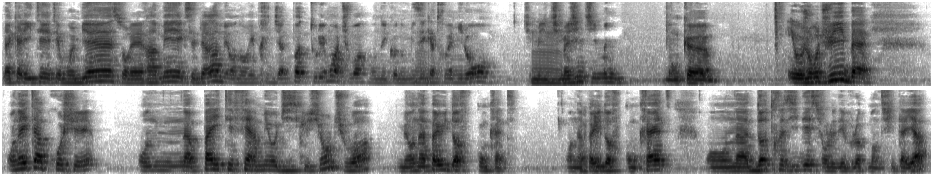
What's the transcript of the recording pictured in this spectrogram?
la qualité était moins bien, ça aurait ramé, etc. Mais on aurait pris jackpot tous les mois, tu vois. On économisait 80 000 euros. Tu mmh. imagines Donc, et aujourd'hui, ben, on a été approché on n'a pas été fermé aux discussions, tu vois, mais on n'a pas eu d'offres concrètes. On n'a pas eu d'offres concrètes. On a d'autres idées sur le développement de Fitaya.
